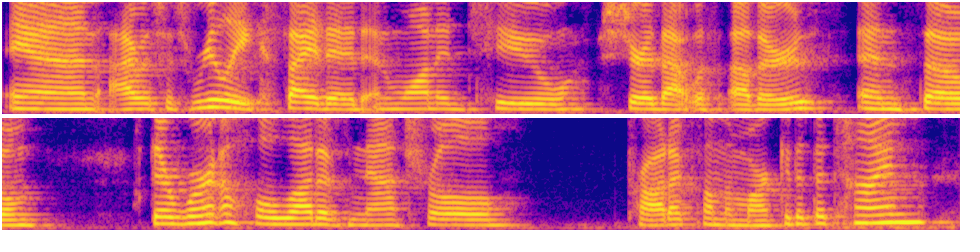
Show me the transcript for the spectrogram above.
and I was just really excited and wanted to share that with others. And so there weren't a whole lot of natural products on the market at the time.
